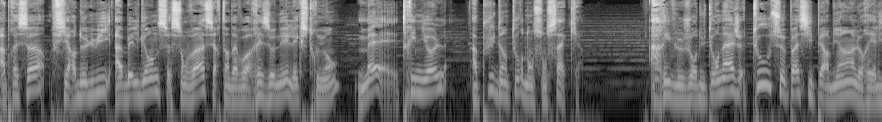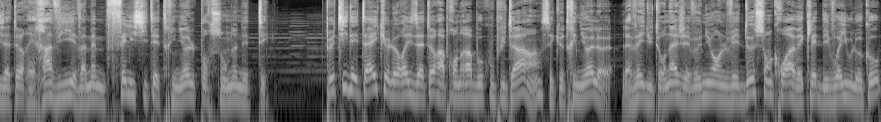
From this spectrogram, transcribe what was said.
Après ça, fier de lui, Abel Gans s'en va, certain d'avoir raisonné l'extruant, mais Trignol a plus d'un tour dans son sac. Arrive le jour du tournage, tout se passe hyper bien, le réalisateur est ravi et va même féliciter Trignol pour son honnêteté. Petit détail que le réalisateur apprendra beaucoup plus tard, hein, c'est que Trignol, la veille du tournage, est venu enlever 200 croix avec l'aide des voyous locaux,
